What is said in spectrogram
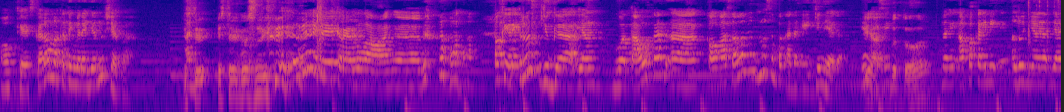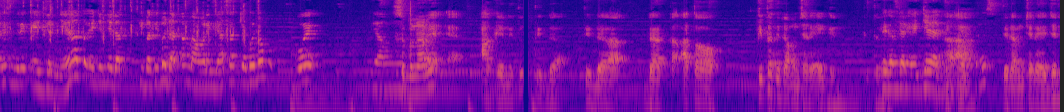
Oke, sekarang marketing manajer lu siapa? istri istriku sendiri keren banget. Oke, terus juga yang gua tahu kan eh, kalau nggak salah kan dulu sempat ada agent ya kan? Iya sih? betul Nah, apakah ini lu ny- nyari sendiri agentnya atau agentnya dat- tiba-tiba datang nawarin jasa? Coba dong, gue yang sebenarnya agen itu tidak tidak data atau kita tidak mencari agen gitu tidak mencari agent. Oke, Ah, ah. terus tidak mencari agen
